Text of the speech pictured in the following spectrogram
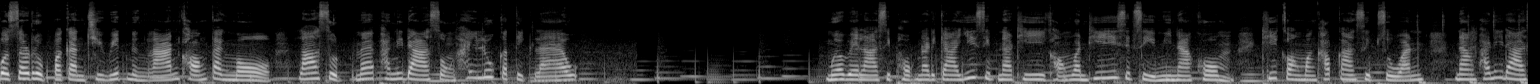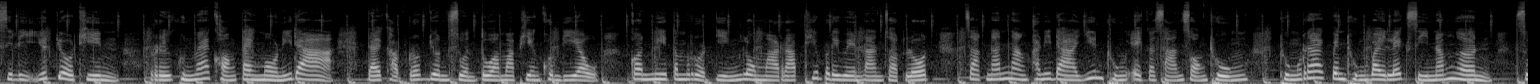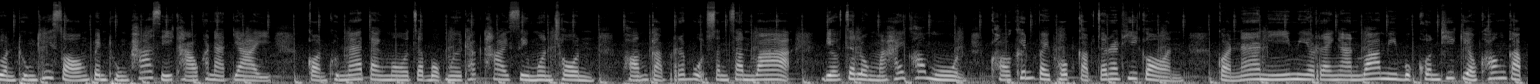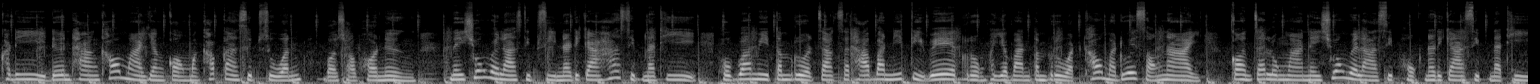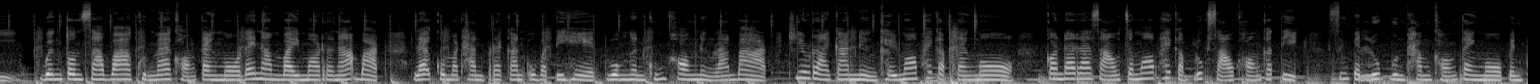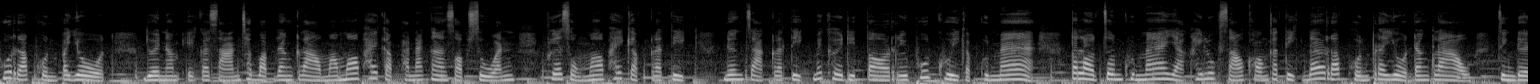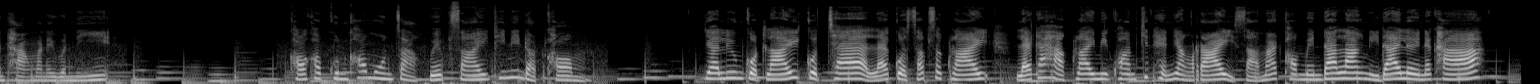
บทสรุปประกันชีวิต 1 ล้านของแตงโม ล่าสุดแม่พนิดาส่งให้ลูกกระติกแล้ว เมื่อเวลา 16นาฬิกา20 นาทีของวันที่ 24 มีนาคม ที่กองบังคับการสืบสวน นางพนิดาสิริยุทธโยธิน หรือคุณแม่ของแตงโมนิดา ได้ขับรถยนต์ส่วนตัวมาเพียงคนเดียว ก่อนมีตำรวจหญิงลงมารับที่บริเวณลานจอดรถ จากนั้นนางพนิดายื่นถุงเอกสารสองถุง ถุงแรกเป็นถุงใบเล็กสีน้ำเงิน ส่วนถุงที่สองเป็นถุงผ้าสีขาวขนาดใหญ่ ก่อนคุณแม่แตงโมจะโบกมือทักทายสื่อมวลชน พร้อมกับระบุสั้นๆว่า เดี๋ยวจะลงมาให้ข้อมูล ขอขึ้นไปพบกับเจ้าหน้าที่ก่อน ก่อนหน้านี้มีรายงานว่ามีบุคคลที่เกี่ยวข้องกับคดี เดินทางเข้ามายังกองบังคับการสืบสวน บชพ1 ในช่วงเวลา 14นาฬิกา50 นาที พบว่ามีตำรวจจากสถาบันนิติเวชโรงพยาบาลตำรวจเข้ามาด้วย 2 นาย ก่อนจะลงมาในช่วงเวลา 16นาฬิกา10 นาที เบื้องต้นทราบว่าคุณแม่ของแตงโมได้นำใบมรณะบัตร และกรมธรรม์ประกันอุบัติเหตุ วงเงินคุ้มครอง 1 ล้านบาท ที่รายการหนึ่งเคยมอบให้กับแตงโม ก่อนดาราสาวจะมอบให้กับลูกสาวของกติก ซึ่งเป็นลูกบุญธรรมของแตงโมเป็นผู้รับผลประโยชน์ โดยนำเอกสารฉบับดังกล่าวมามอบให้กับพนักงานสอบสวน เพื่อส่งมอบให้กับกระติก เนื่องจากกระติกไม่เคยติดต่อหรือพูดคุยกับคุณแม่ ตลอดจนคุณแม่อยากให้ลูกสาวของกระติกได้รับผลประโยชน์ดังกล่าว จึงเดินทางมาในวันนี้ ขอขอบคุณข้อมูลจากเว็บไซต์ที่นี่ .com อย่าลืมกดไลค์ กดแชร์ และกด Subscribe และถ้าหากใครมีความคิดเห็นอย่างไร สามารถคอมเมนต์ด้านล่างนี้ได้เลยนะคะ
